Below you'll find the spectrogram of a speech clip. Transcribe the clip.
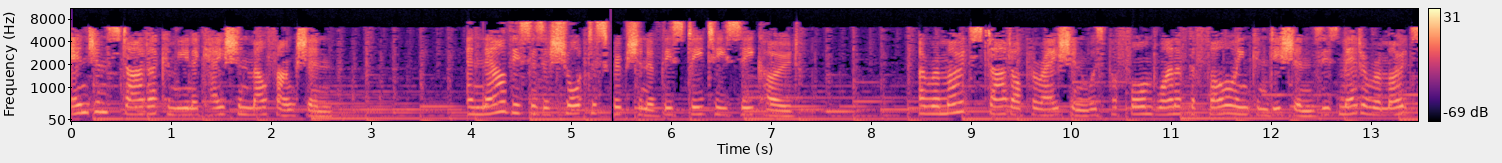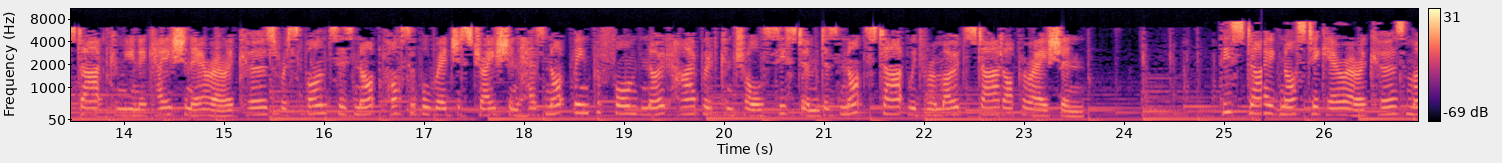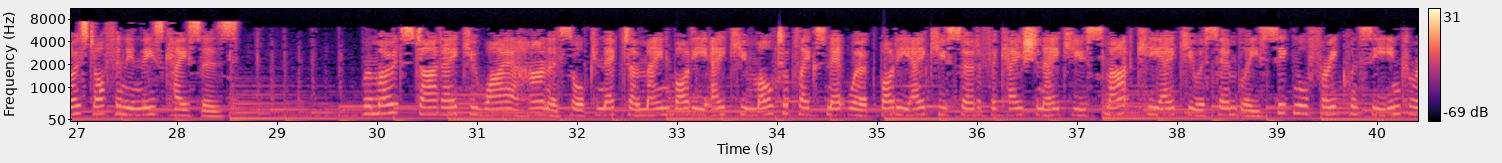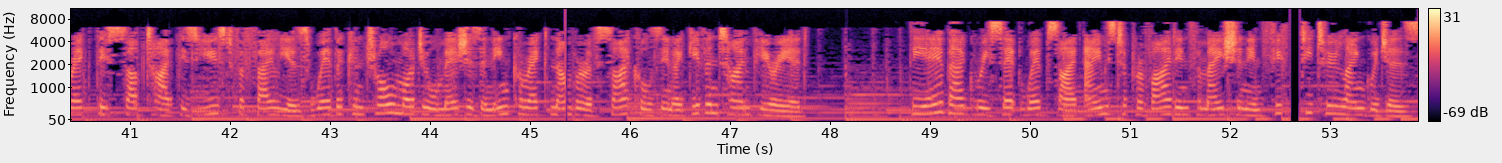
engine starter communication malfunction. And now this is a short description of this DTC code. A remote start operation was performed one of the following conditions is met a remote start communication error occurs response is not possible registration has not been performed note hybrid control system does not start with remote start operation. This diagnostic error occurs most often in these cases. Remote Start ECU Wire Harness or Connector Main Body ECU Multiplex Network Body ECU Certification ECU Smart Key ECU Assembly Signal Frequency Incorrect This subtype is used for failures where the control module measures an incorrect number of cycles in a given time period. The Airbag Reset website aims to provide information in 52 languages.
